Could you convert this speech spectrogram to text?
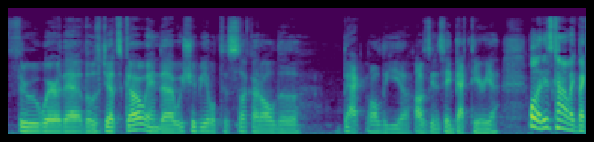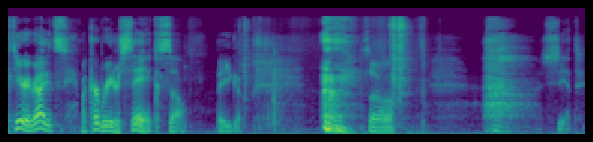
through where that those jets go, and uh, we should be able to suck out all the back, all the uh, I was gonna say bacteria. Well, it is kind of like bacteria, right? It's my carburetor's sick, so there you go. so shit,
